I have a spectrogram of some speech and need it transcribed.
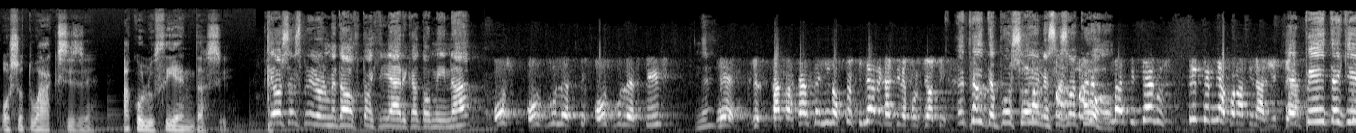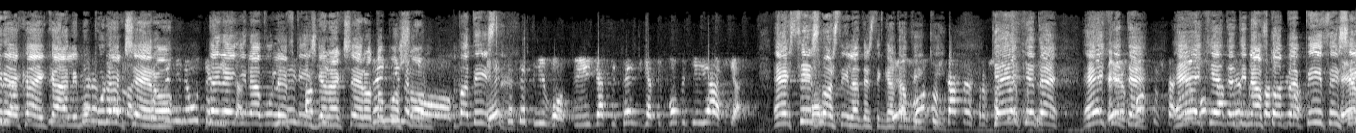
όσο του άξιζε. Ακολουθεί ένταση. Ποιο σα πληρώνει με τα 8 χιλιάρικα το μήνα. Ως, ως, βουλευτής, ως βουλευτής, ναι, ναι καταρχάς δεν είναι 8 χιλιάρικα κύριε Φουρτιώτη. Ε, πείτε πόσο είναι, σας ακούω. Μα επιτέλους, πείτε μια φορά την αλήθεια. Ε, πείτε κύριε Καϊκάλη μου, που να ξέρω. Δεν έγινα βουλευτής για να ξέρω το ποσό. Απαντήστε. Έχετε πληγωθεί γιατί, θέλει, γιατί κόπηκε η άδεια. Εσείς μας στείλατε στην καταδίκη. Και έχετε, έχετε, έχετε την αυτοπεποίθηση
